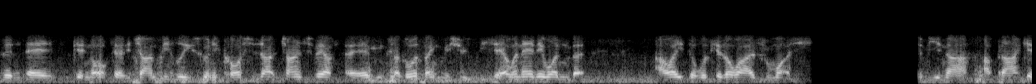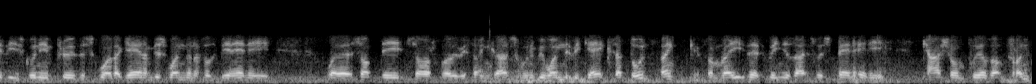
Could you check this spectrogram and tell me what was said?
the uh, getting knocked out of the Champions League is going to cost us that transfer. Um, I don't think we should be selling anyone, but I like the look of the lad from what I see to be in a, a bracket that he's going to improve the squad again. I'm just wondering if there's been any, whether it's updates or whether we think that's going to be one that we get. Because I don't think, if I'm right, that Rangers actually spent any cash on players up front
